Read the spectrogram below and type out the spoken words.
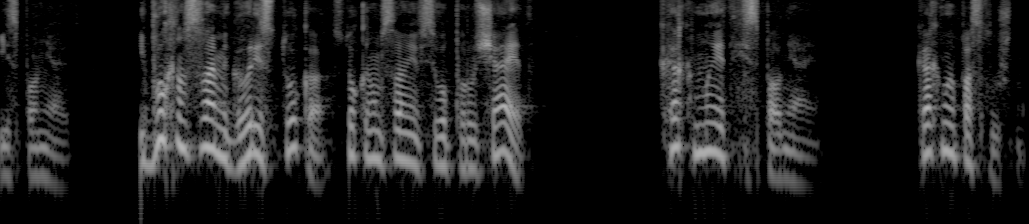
и исполняют. И Бог нам с вами говорит столько, столько нам с вами всего поручает. Как мы это исполняем? Как мы послушны?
